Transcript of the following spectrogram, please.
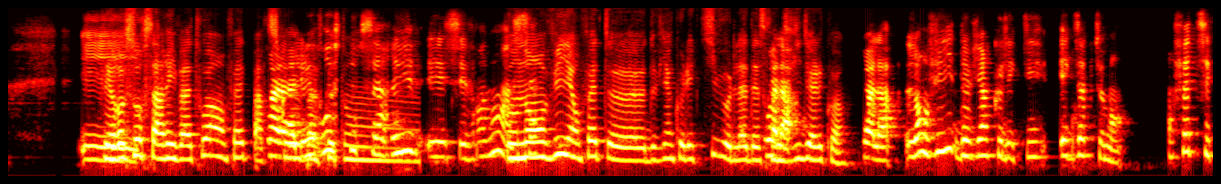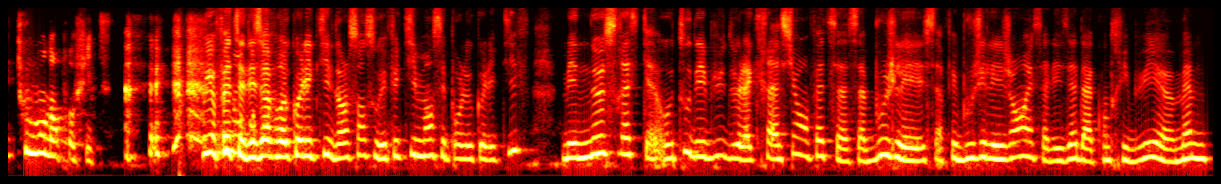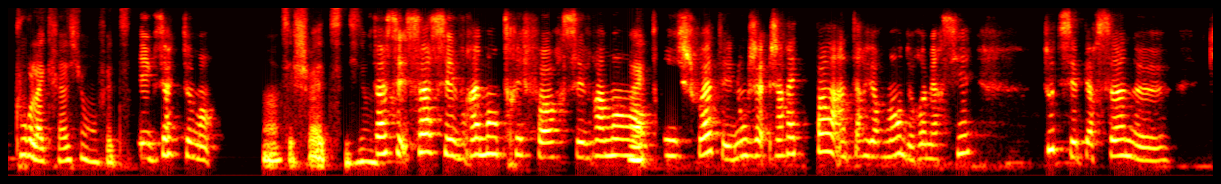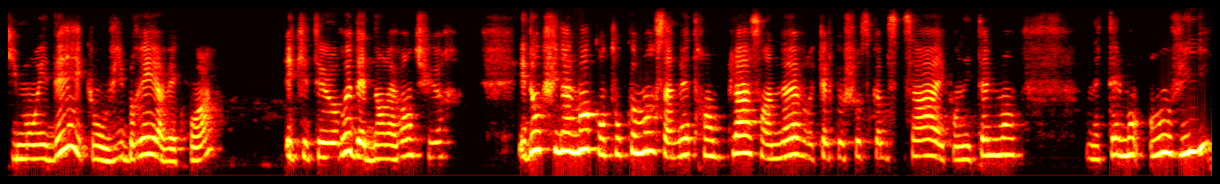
Et les ressources arrivent à toi, en fait, parce voilà, que, les ressources arrivent et c'est vraiment Ton envie, en fait, euh, devient collective au-delà d'être voilà. individuelle, quoi. Voilà, l'envie devient collective, exactement en fait, c'est que tout le monde en profite. oui, en fait, c'est des œuvres collectives dans le sens où effectivement, c'est pour le collectif, mais ne serait-ce qu'au tout début de la création, en fait, ça, bouge les, ça fait bouger les gens et ça les aide à contribuer euh, même pour la création, en fait. Exactement. Hein, c'est chouette, disons. Ça, c'est vraiment très fort, c'est vraiment très chouette. Et donc, j'arrête pas intérieurement de remercier toutes ces personnes euh, qui m'ont aidé et qui ont vibré avec moi et qui étaient heureux d'être dans l'aventure. Et donc finalement, quand on commence à mettre en place en œuvre quelque chose comme ça et qu'on est tellement, on a tellement envie,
